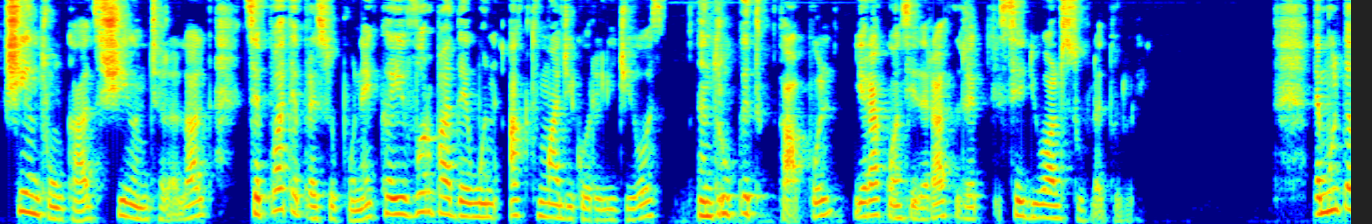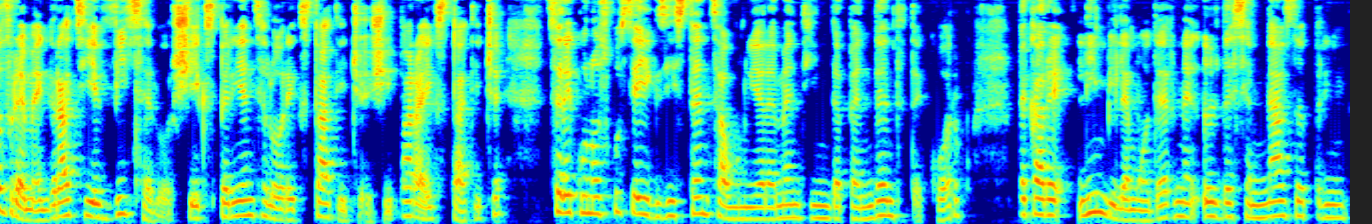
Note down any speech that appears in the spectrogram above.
Și într-un caz și în celălalt, se poate presupune că e vorba de un act magico-religios, întrucât capul era considerat drept sediu al sufletului. De multă vreme, grație viselor și experiențelor extatice și paraextatice, se recunoscuse existența unui element independent de corp, pe care limbile moderne îl desemnează prin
